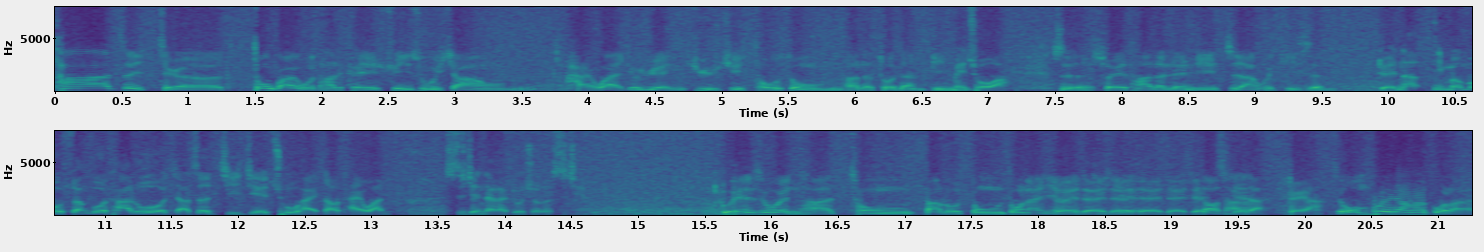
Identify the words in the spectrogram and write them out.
他这这个动拐五，他是可以迅速向海外就远距去投送他的作战兵。没错啊，是，所以他的能力自然会提升。对，那你们有没有算过，他如果假设集结出海到台湾，时间大概多久的时间？首先是问他从大陆东东南亚对对对对对对到达的，对啊，这我们不会让他过来。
